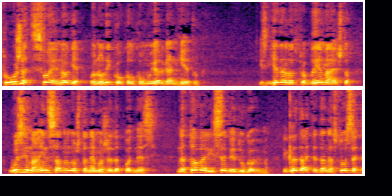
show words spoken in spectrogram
pružati svoje noge onoliko koliko mu jorga nije dug. I jedan od problema je što uzima insan ono što ne može da podnesi. Natovari sebe dugovima. I gledajte danas, to se,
